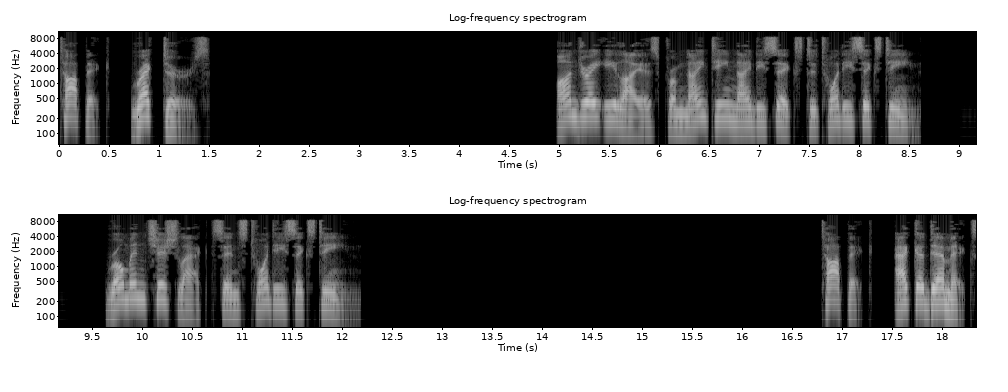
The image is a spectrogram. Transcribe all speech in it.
Topic: Rectors. Andrzej Eliasz from 1996 to 2016. Roman Cieślak since 2016. Topic: Academics.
